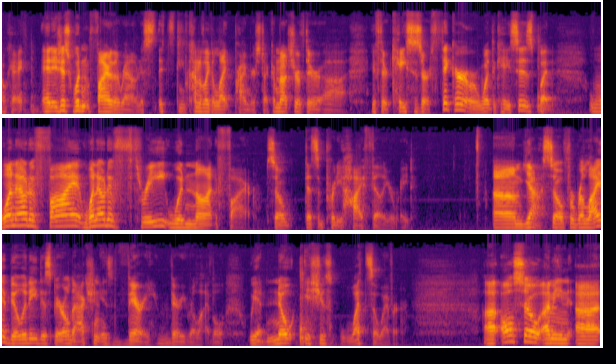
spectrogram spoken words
Okay, and it just wouldn't fire the round. It's, it's kind of like a light primer strike. I'm not sure if their uh, if their cases are thicker or what the case is, but one out of five, one out of three would not fire. So that's a pretty high failure rate. Um, yeah, so for reliability, this barreled action is very, very reliable. We had no issues whatsoever. Uh, also, I mean, uh,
